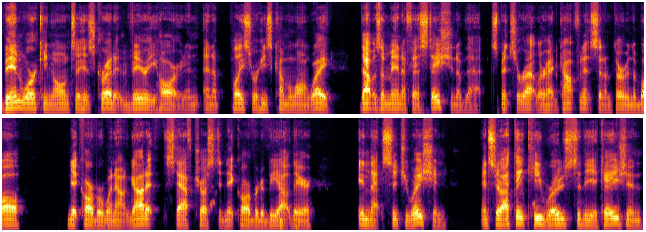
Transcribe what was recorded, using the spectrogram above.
been working on to his credit very hard and, and a place where he's come a long way. That was a manifestation of that. Spencer Rattler had confidence that I'm throwing the ball. Nyck Harbor went out and got it. staff trusted Nyck Harbor to be out there in that situation. And so I think he rose to the occasion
